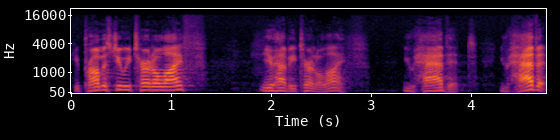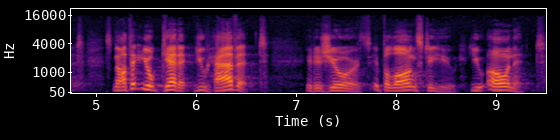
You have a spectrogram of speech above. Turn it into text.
He promised you eternal life, you have eternal life. You have it. You have it. It's not that you'll get it, you have it. It is yours, it belongs to you. You own it.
